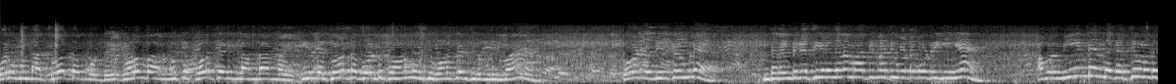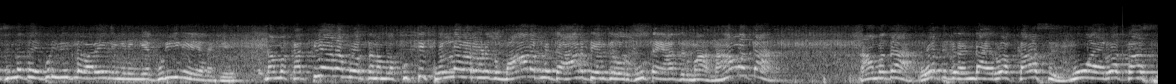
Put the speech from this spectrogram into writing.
ஒரு குண்டா சோத்தை போட்டு குழம்பால் ஊற்றி குளச்சடிக்கலாம்டாம இதுல சோத்தை போட்டு குழம்பு ஊற்றி குளச்சடிச்சிட முடியுமா? ரோடு அப்படி இருக்கணும்ல? இந்த ரெண்டு கட்சிகளை தானே மாத்தி மாத்தி ஓட்ட போட்டிருக்கீங்க? அப்புறம் மீண்டும் இந்த கட்சிகளோட சின்னத்தை எப்படி வீட்டில் வரைகிறீங்க நீங்க? புரியலையே எனக்கு. நம்ம கத்தியால ஒருத்தன் நம்மளை குத்தி கொல்ல வரவனுக்கு மாலை போட்டு ஆரத்தி எடுக்கிற ஒரு கூட்டம் யாத்திருமா நாம தான் நாம தான் ஓட்டுக்கு ரெண்டாயிரம் ரூபாய் காசு மூவாயிரம் ரூபாய் காசு.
